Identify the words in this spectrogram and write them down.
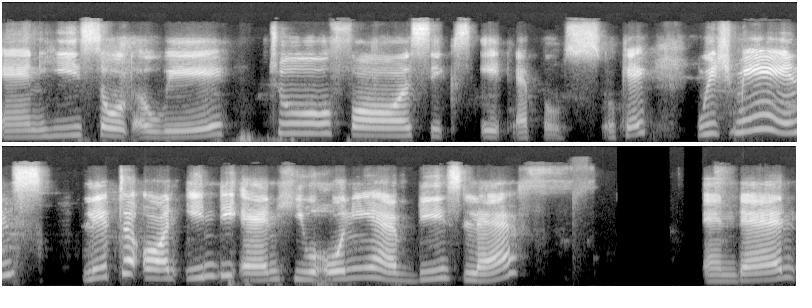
And he sold away two, four, six, eight apples. Okay, which means later on in the end, he will only have this left and then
